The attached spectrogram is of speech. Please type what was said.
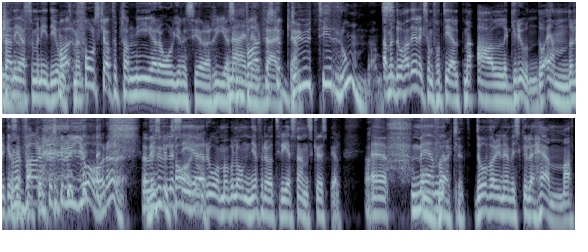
planerat som en idiot. Man, men... Folk ska inte planera och organisera resor. Nej, varför nej, ska du till Rom ens? Ja, men då hade jag liksom fått hjälp med all grund och ändå lyckades men Varför skulle du göra det? vi skulle se Roma-Bologna för det var tre svenskar i spel. Eh, men Overkligt. då var det när vi skulle hem att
